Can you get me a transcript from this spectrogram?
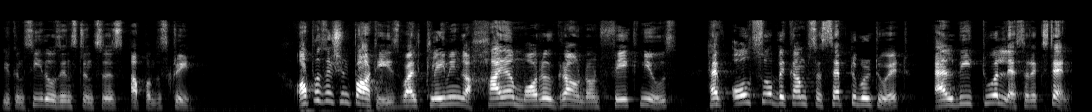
You can see those instances up on the screen. Opposition parties, while claiming a higher moral ground on fake news, have also become susceptible to it, albeit to a lesser extent.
